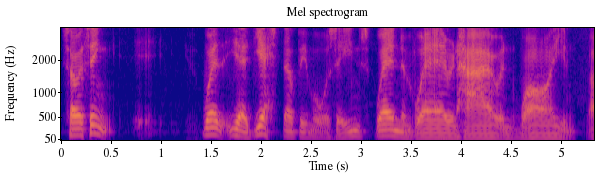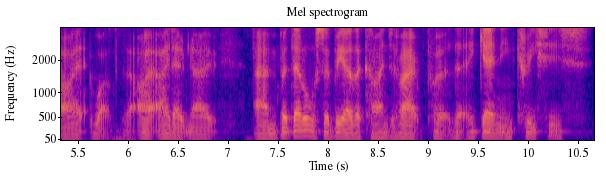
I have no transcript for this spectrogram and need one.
so I think where yeah yes there'll be more zines when and where and how and why and I well I, I don't know um, but there'll also be other kinds of output that again increases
